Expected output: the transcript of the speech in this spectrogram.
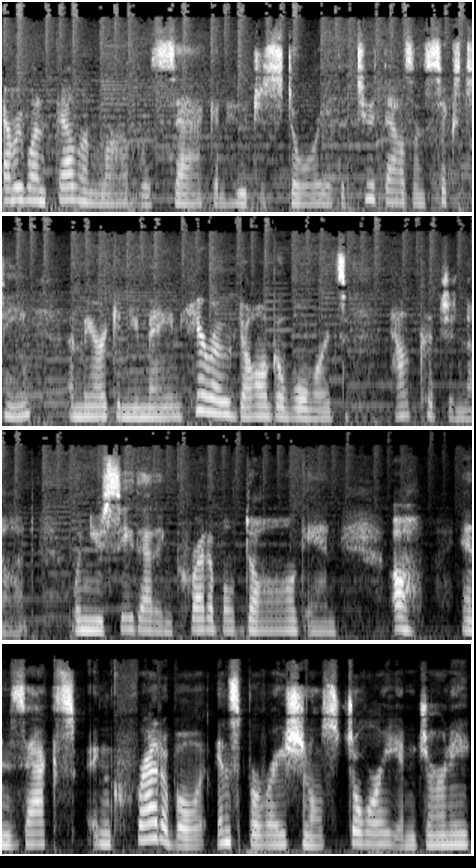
Everyone fell in love with Zach and Hooch's story at the 2016 American Humane Hero Dog Awards. How could you not? When you see that incredible dog and, oh, and Zach's incredible inspirational story and journey,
